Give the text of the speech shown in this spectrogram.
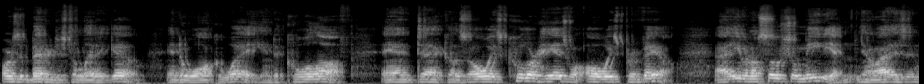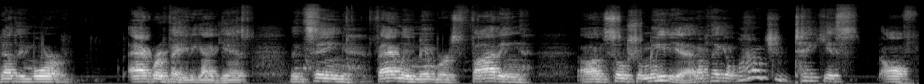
Or is it better just to let it go and to walk away and to cool off? And because uh, always cooler heads will always prevail. Uh, even on social media, you know, is nothing more aggravating, I guess, than seeing family members fighting on social media. And I'm thinking, why don't you take this off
